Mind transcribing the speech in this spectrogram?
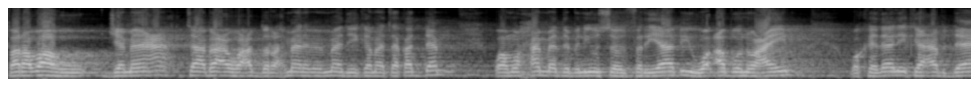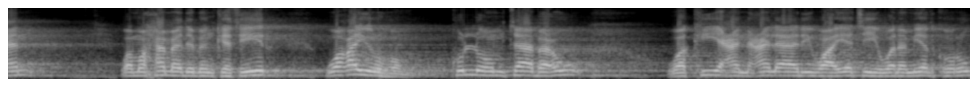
فرواه جماعة تابعه عبد الرحمن بن مهدي كما تقدم ومحمد بن يوسف الفريابي وأبو نعيم وكذلك عبدان ومحمد بن كثير وغيرهم كلهم تابعوا وكيعا على روايته ولم يذكروا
